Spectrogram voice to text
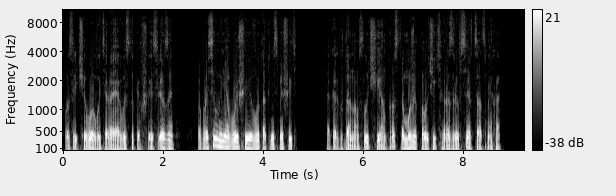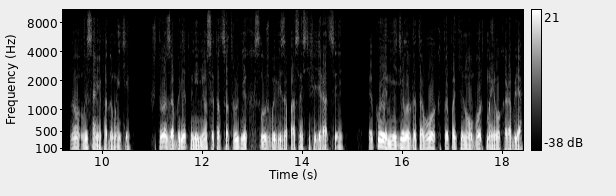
после чего, вытирая выступившие слезы, попросил меня больше его так не смешить, так как в данном случае он просто может получить разрыв сердца от смеха. Но вы сами подумайте, что за бред мне нес этот сотрудник службы безопасности Федерации? Какое мне дело до того, кто покинул борт моего корабля?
